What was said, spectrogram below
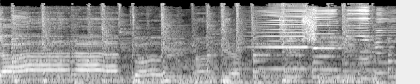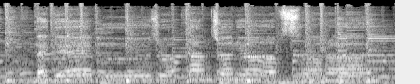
따라 꼴을 먹여주시니 내게 부족함 전혀 없어라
